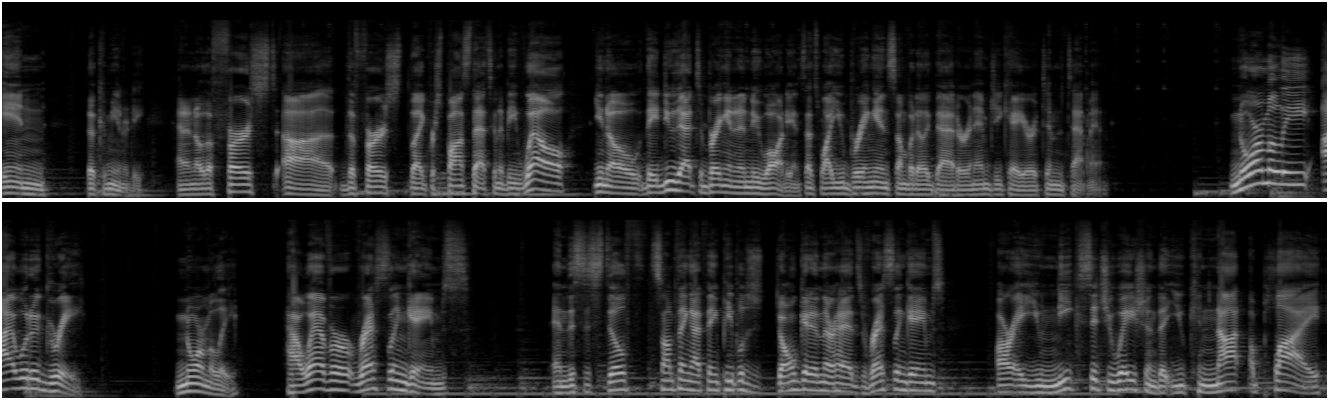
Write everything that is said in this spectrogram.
in the community. And I know the first uh the first like response to that's going to be, well, you know, they do that to bring in a new audience. That's why you bring in somebody like that, or an MGK, or a Tim the Tatman. Normally, I would agree. Normally, however, wrestling games, and this is still something I think people just don't get in their heads. Wrestling games are a unique situation that you cannot apply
